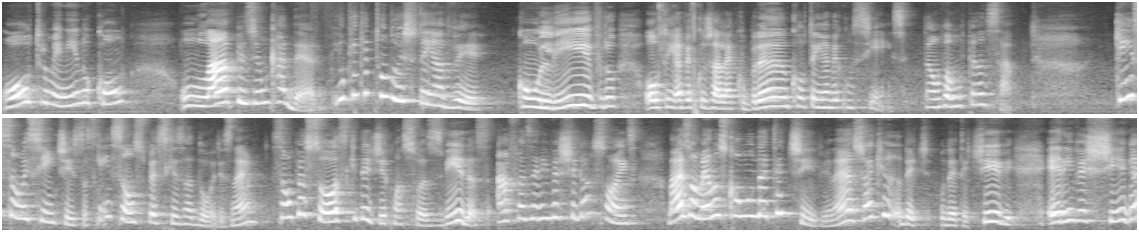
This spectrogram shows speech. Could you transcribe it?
outro menino com um lápis e um caderno. E o que, que tudo isso tem a ver com o livro, ou tem a ver com o jaleco branco, ou tem a ver com ciência? Então vamos pensar. Quem são os cientistas? Quem são os pesquisadores, né? São pessoas que dedicam as suas vidas a fazer investigações, mais ou menos como um detetive, né? Só que o detetive, ele investiga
